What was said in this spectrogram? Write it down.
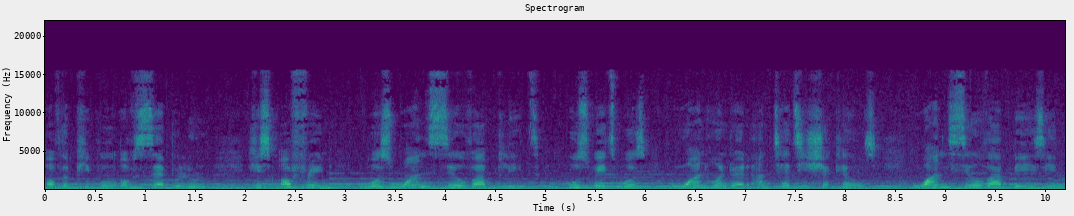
of the people of Zebulun, his offering was one silver plate whose weight was 130 shekels, one silver basin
